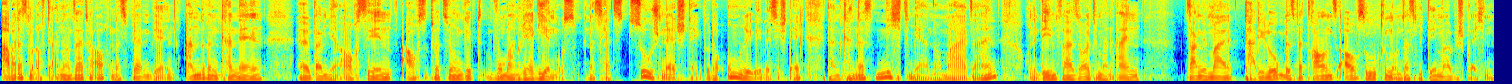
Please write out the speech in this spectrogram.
Aber dass man auf der anderen Seite auch, und das werden wir in anderen Kanälen äh, bei mir auch sehen, auch Situationen gibt, wo man reagieren muss. Wenn das Herz zu schnell schlägt oder unregelmäßig schlägt, dann kann das nicht mehr normal sein. Und in dem Fall sollte man einen, sagen wir mal, Kardiologen des Vertrauens aufsuchen und das mit dem mal besprechen,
